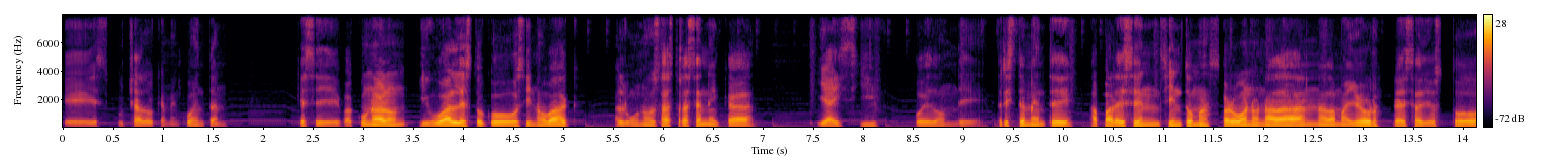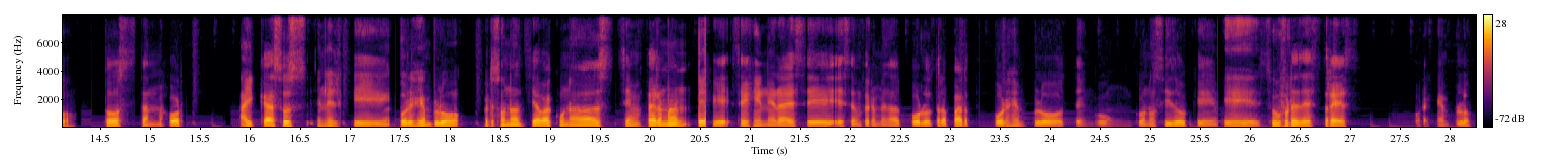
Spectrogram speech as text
he escuchado que me cuentan que se vacunaron, igual les tocó Sinovac, algunos AstraZeneca, y ahí sí fue donde tristemente aparecen síntomas, pero bueno, nada, nada mayor, gracias a Dios todo, todos están mejor. Hay casos en el que, por ejemplo, personas ya vacunadas se enferman, que se genera ese, esa enfermedad por otra parte. Por ejemplo, tengo un conocido que sufre de estrés, por ejemplo,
